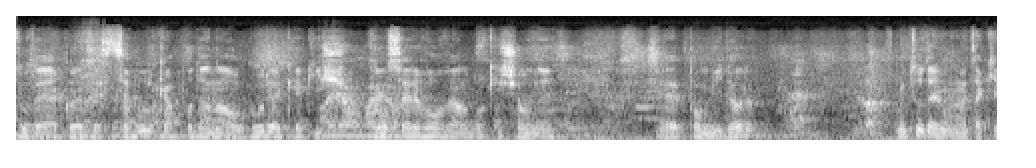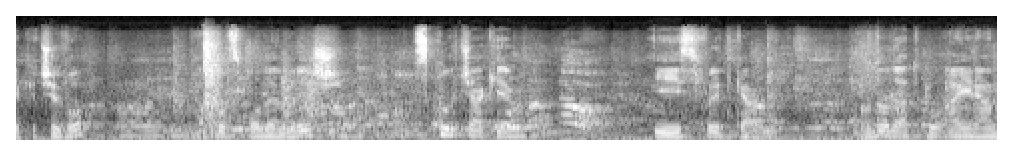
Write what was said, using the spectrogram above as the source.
Tutaj akurat jest cebulka podana, ogórek jakiś konserwowy albo kiszony, e, pomidor. I tutaj mamy takie pieczywo, a pod spodem ryż z kurczakiem i z frytkami. W dodatku ayran.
